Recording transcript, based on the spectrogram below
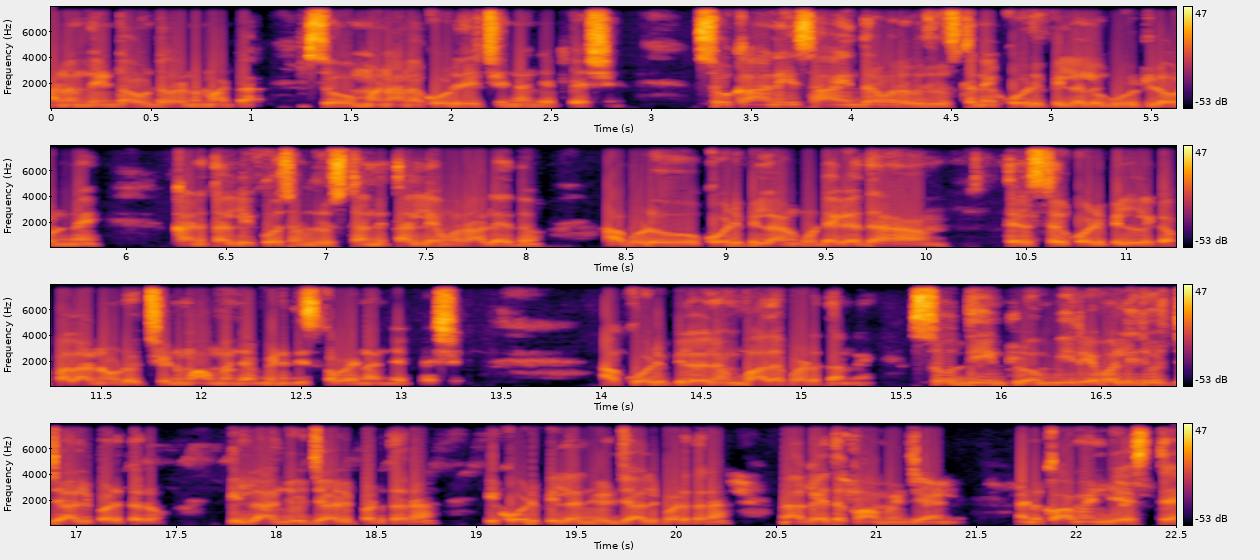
అన్నం తింటా ఉంటారు అనమాట సో మా నాన్న కోడి తెచ్చిండు అని చెప్పేసి. సో కానీ సాయంత్రం వరకు చూస్తేనే కోడి పిల్లలు గూట్లో ఉన్నాయి. కానీ తల్లి కోసం చూస్తానే తల్లి ఏమో రాలేదు. అప్పుడు కోడి పిల్ల అనుకుంటే కదా తెలుస్తుంది కోడి పిల్లలకి పలానోడు వచ్చిండు మా అమ్మని చంపిని తీసుకుపోయిండు అని చెప్పేసి. ఆ కోడి పిల్లలేమో బాధపడుతున్నాయి. సో దీంట్లో మీరు ఎవరిని చూసి జాలి పడతారు? పిల్లని చూసి జాలి పడతారా? ఈ కోడి పిల్లని చూసి జాలి పడతారా? నాకైతే కామెంట్ చేయండి. అండ్ కామెంట్ చేస్తే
